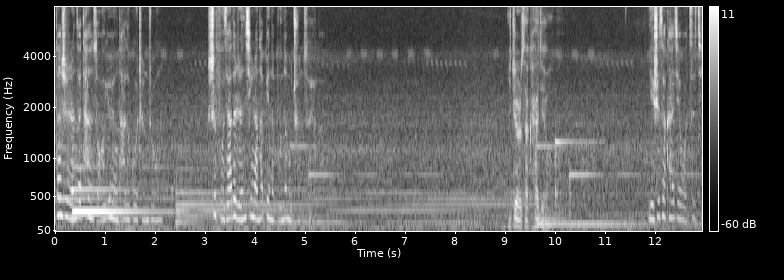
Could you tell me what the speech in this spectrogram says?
但是人在探索和运用它的过程中，是复杂的人性让它变得不那么纯粹了。你这是在开解我吗？也是在开解我自己。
